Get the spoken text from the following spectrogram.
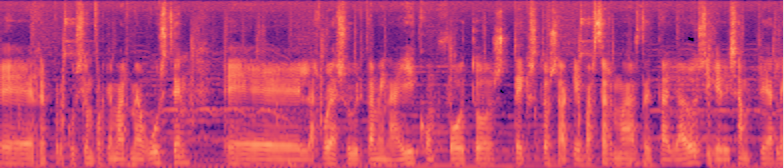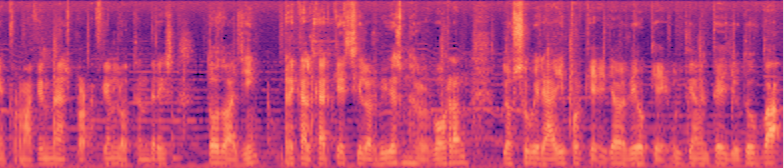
eh, repercusión porque más me gusten, eh, las voy a subir también ahí con fotos, textos, a que va a estar más detallado. Si queréis ampliar la información de la exploración, lo tendréis todo allí. Recalcar que si los vídeos me los borran, los subiré ahí porque ya os digo que últimamente YouTube va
